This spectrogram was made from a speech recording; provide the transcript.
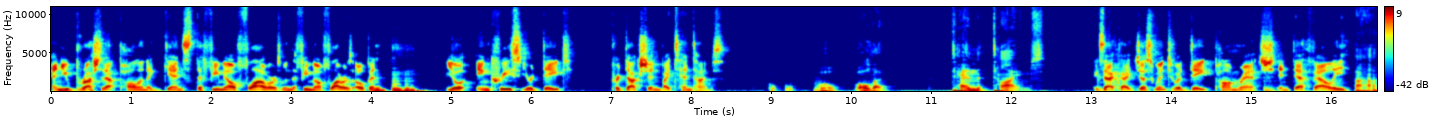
and you brush that pollen against the female flowers when the female flowers open mm-hmm. you'll increase your date production by 10 times whoa hold on 10 times. Exactly. I just went to a date palm ranch in Death Valley uh-huh.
